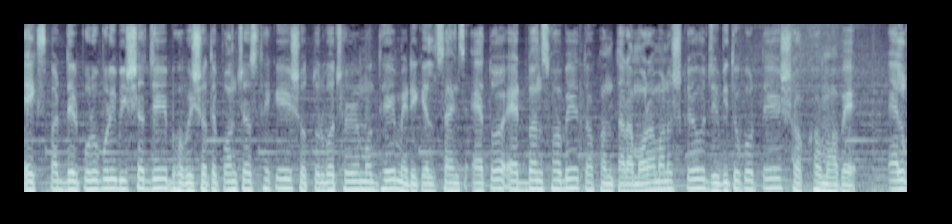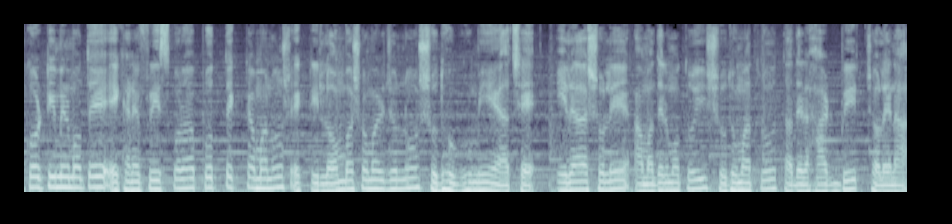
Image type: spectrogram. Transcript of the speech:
এক্সপার্টদের পুরোপুরি বিশ্বাস যে ভবিষ্যতে পঞ্চাশ থেকে সত্তর বছরের মধ্যে মেডিকেল সায়েন্স এত অ্যাডভান্স হবে, তখন তারা মরা মানুষকেও জীবিত করতে সক্ষম হবে। অ্যালকর টিমের মতে, এখানে ফ্রিজ করা প্রত্যেকটা মানুষ একটি লম্বা সময়ের জন্য শুধু ঘুমিয়ে আছে। এরা আসলে আমাদের মতোই শুধুমাত্র তাদের হার্টবিট চলে না।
